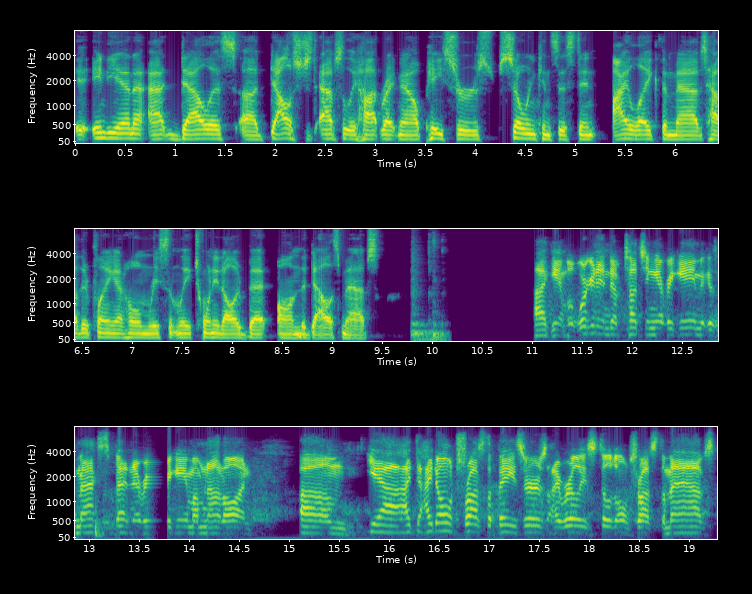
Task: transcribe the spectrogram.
Indiana at Dallas. Uh, Dallas just absolutely hot right now. Pacers so inconsistent. I like the Mavs how they're playing at home recently. Twenty dollar bet on the Dallas Mavs. I can't, but we're going to end up touching every game because Max is betting every game I'm not on. Um, yeah, I, I, don't trust the Pacers. I really still don't trust the Mavs.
